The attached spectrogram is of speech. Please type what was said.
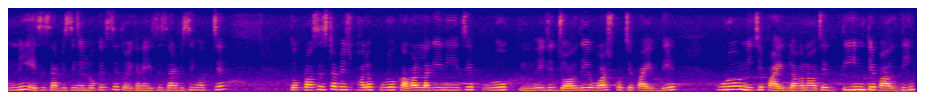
অমনি এসি সার্ভিসিংয়ের লোক এসছে। তো এখানে এসি সার্ভিসিং হচ্ছে। তো প্রসেসটা বেশ ভালো, পুরো কভার লাগিয়ে নিয়েছে, পুরো এই যে জল দিয়ে ওয়াশ করছে পাইপ দিয়ে, পুরো নিচে পাইপ লাগানো আছে, তিনটে বালতি,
